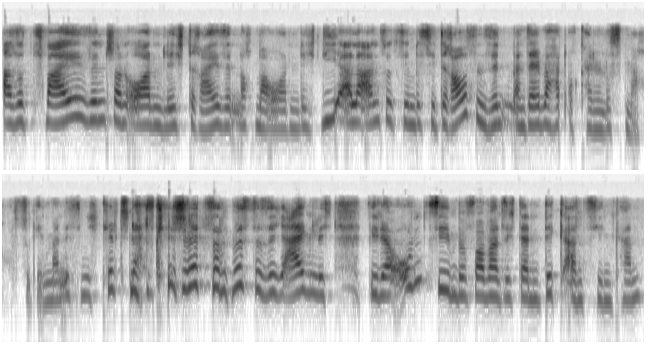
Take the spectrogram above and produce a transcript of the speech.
Also zwei sind schon ordentlich, drei sind noch mal ordentlich. Die alle anzuziehen, bis sie draußen sind. Man selber hat auch keine Lust mehr rauszugehen. Man ist nämlich klitschnass geschwitzt und müsste sich eigentlich wieder umziehen, bevor man sich dann dick anziehen kann.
